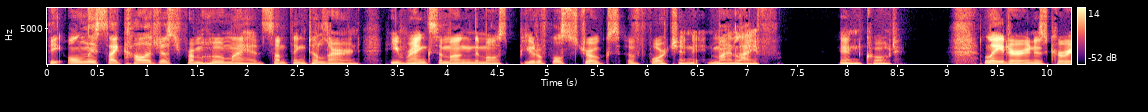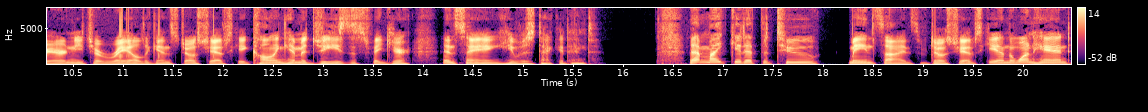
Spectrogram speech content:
the only psychologist from whom I had something to learn. He ranks among the most beautiful strokes of fortune in my life, End quote. Later in his career, Nietzsche railed against Dostoevsky, calling him a Jesus figure and saying he was decadent. That might get at the two main sides of Dostoevsky. On the one hand,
